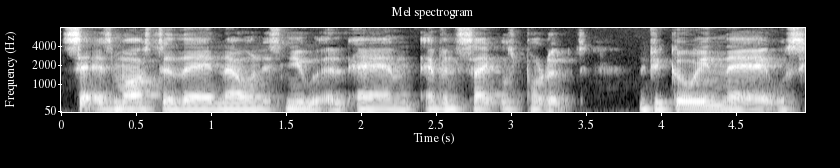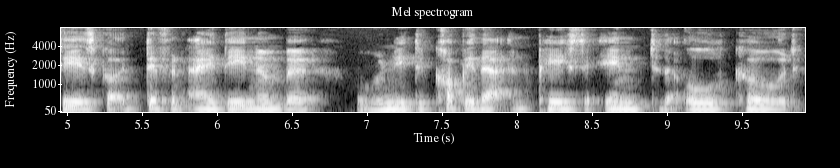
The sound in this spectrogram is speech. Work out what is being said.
set as master there now on this new um, Evans Cycles product. If you go in there, we'll see it's got a different ID number we would need to copy that and paste it into the old code.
